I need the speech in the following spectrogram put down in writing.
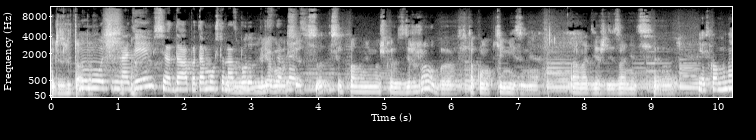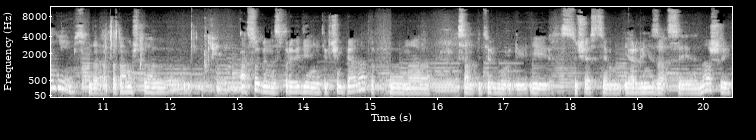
результатов. Ну, мы очень надеемся, да, потому что нас будут представлять. Я бы вот Светлану немножко сдержал бы в таком оптимизме о надежде занять. Э, Я сказал, мы надеемся. Да, потому что особенность проведения этих чемпионатов э, на Санкт-Петербурге и с участием и организации нашей,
